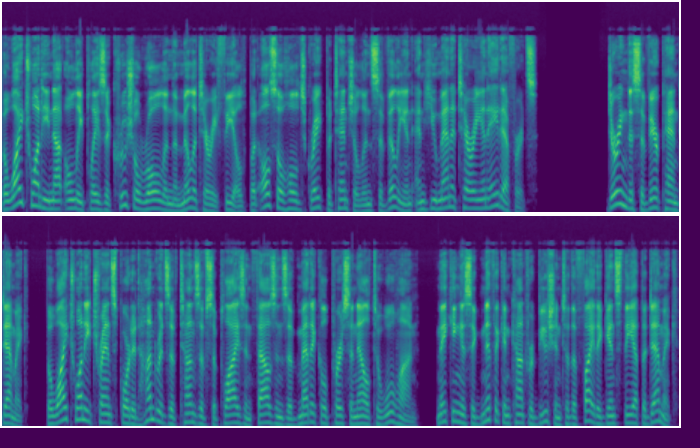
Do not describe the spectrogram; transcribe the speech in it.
The Y 20 not only plays a crucial role in the military field but also holds great potential in civilian and humanitarian aid efforts. During the severe pandemic, the Y 20 transported hundreds of tons of supplies and thousands of medical personnel to Wuhan, making a significant contribution to the fight against the epidemic.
